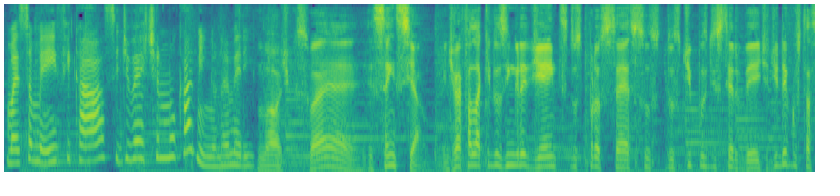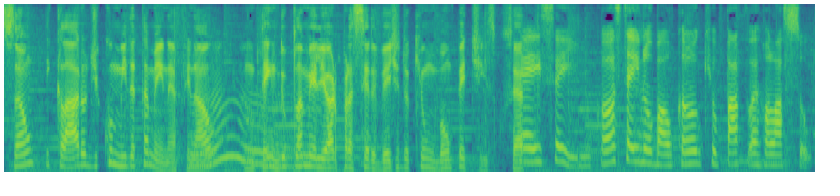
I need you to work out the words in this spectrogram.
mas também ficar se divertindo no caminho, né, Meri? Lógico, isso é essencial. A gente vai falar aqui dos ingredientes, dos processos, dos tipos de cerveja, de degustação e, claro, de comida também, né? Afinal, hum. não tem dupla melhor para cerveja do que um bom petisco, certo? É isso aí. Encosta aí no balcão que o papo vai rolar solto.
